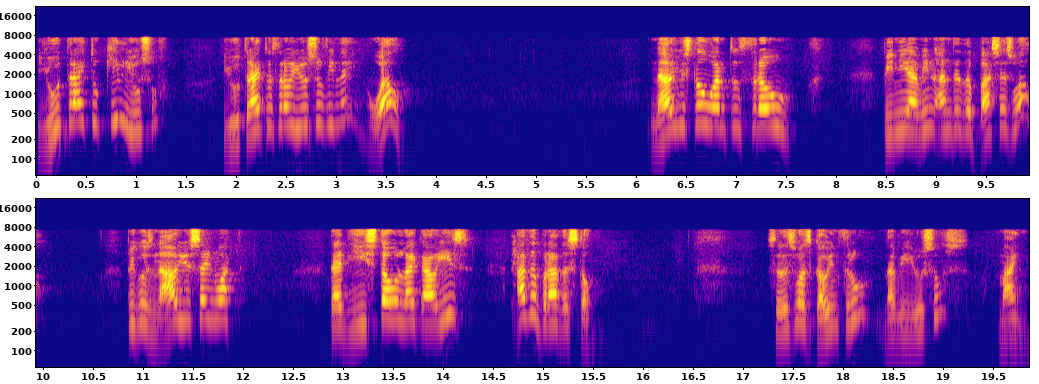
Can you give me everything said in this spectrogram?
You tried to kill Yusuf. You tried to throw Yusuf in there. Well. Now you still want to throw Binyamin under the bus as well. Because now you're saying what? That he stole like how his other brother stole. So this was going through Nabi Yusuf's mind.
